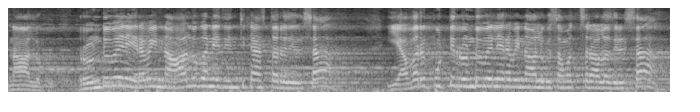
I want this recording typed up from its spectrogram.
నాలుగు. రెండు వేల ఇరవై నాలుగు అనేది ఎందుకు వేస్తారో తెలుసా? ఎవరు పుట్టి రెండు వేల ఇరవై నాలుగు సంవత్సరాలు తెలుసా?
